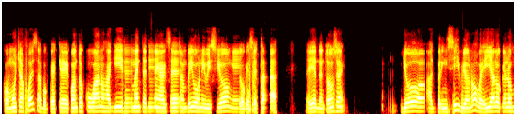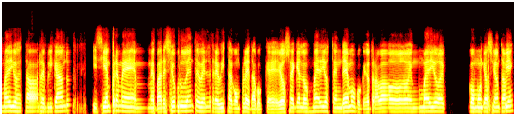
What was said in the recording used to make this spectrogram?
con mucha fuerza, porque es que cuántos cubanos aquí realmente tienen acceso en vivo a Univisión y lo que se está leyendo. Entonces, yo al principio no veía lo que los medios estaban replicando y siempre me, me, pareció prudente ver la entrevista completa, porque yo sé que los medios tendemos, porque yo trabajo en un medio de comunicación también,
